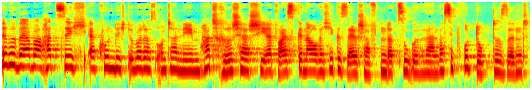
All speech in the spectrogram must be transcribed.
Der Bewerber hat sich erkundigt über das Unternehmen, hat recherchiert, weiß genau, welche Gesellschaften dazugehören, was die Produkte sind,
